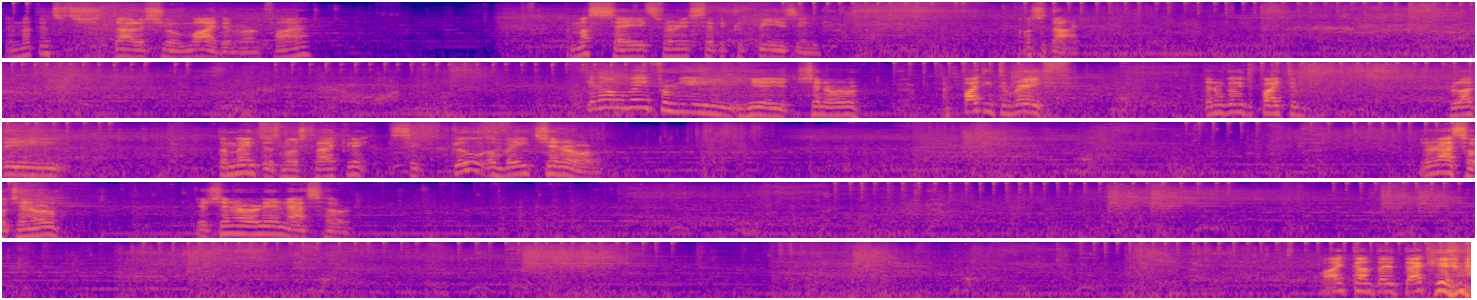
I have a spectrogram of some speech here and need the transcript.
I'm not entirely sure why they were on fire. I must say it's very aesthetically pleasing. Also die. Get away from me here, you general. I'm fighting the Wraith. Then I'm going to fight the bloody Tormentors most likely. So go away, General. You're an asshole, General. You're generally an asshole. Why can't I attack him?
